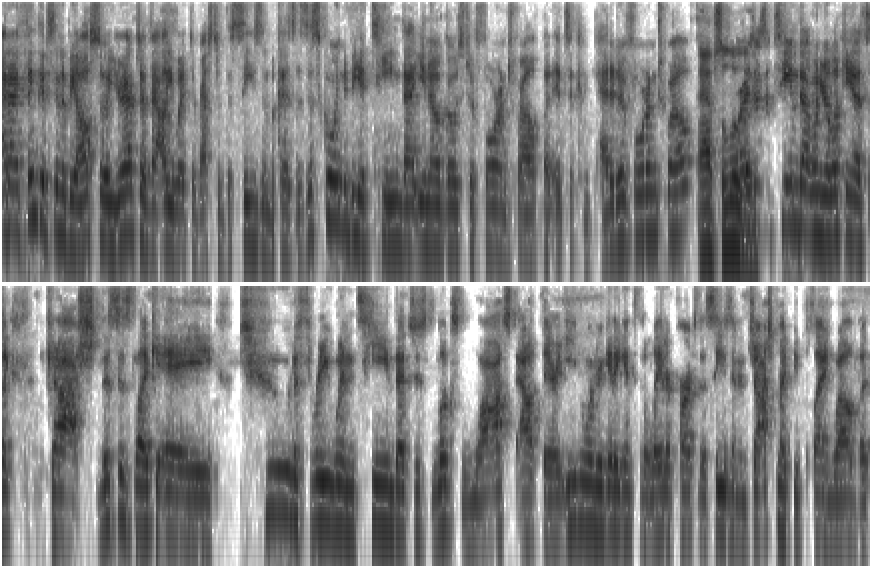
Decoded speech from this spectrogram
And I think it's going to be also you have to evaluate the rest of the season because is this going to be a team that you know goes to four and twelve, but it's a competitive four and twelve, Absolutely. or is this a team that when you're looking at it, it's like, gosh, this is like a two to three win team that just looks lost out there, even when you're getting into the later parts of the season. And Josh might be playing well, but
